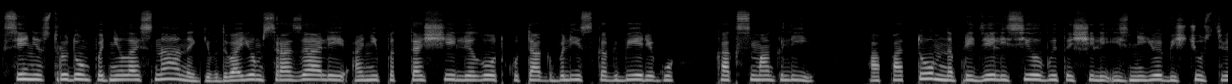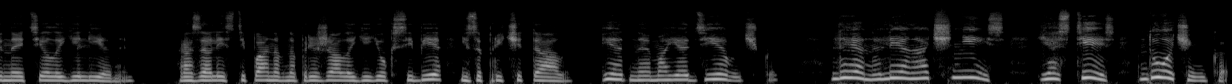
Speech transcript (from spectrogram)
Ксения с трудом поднялась на ноги, вдвоем с Розалией они подтащили лодку так близко к берегу, как смогли, а потом на пределе сил вытащили из нее бесчувственное тело Елены. Розалия Степановна прижала ее к себе и запричитала. «Бедная моя девочка! Лена, Лена, очнись! Я здесь, доченька!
